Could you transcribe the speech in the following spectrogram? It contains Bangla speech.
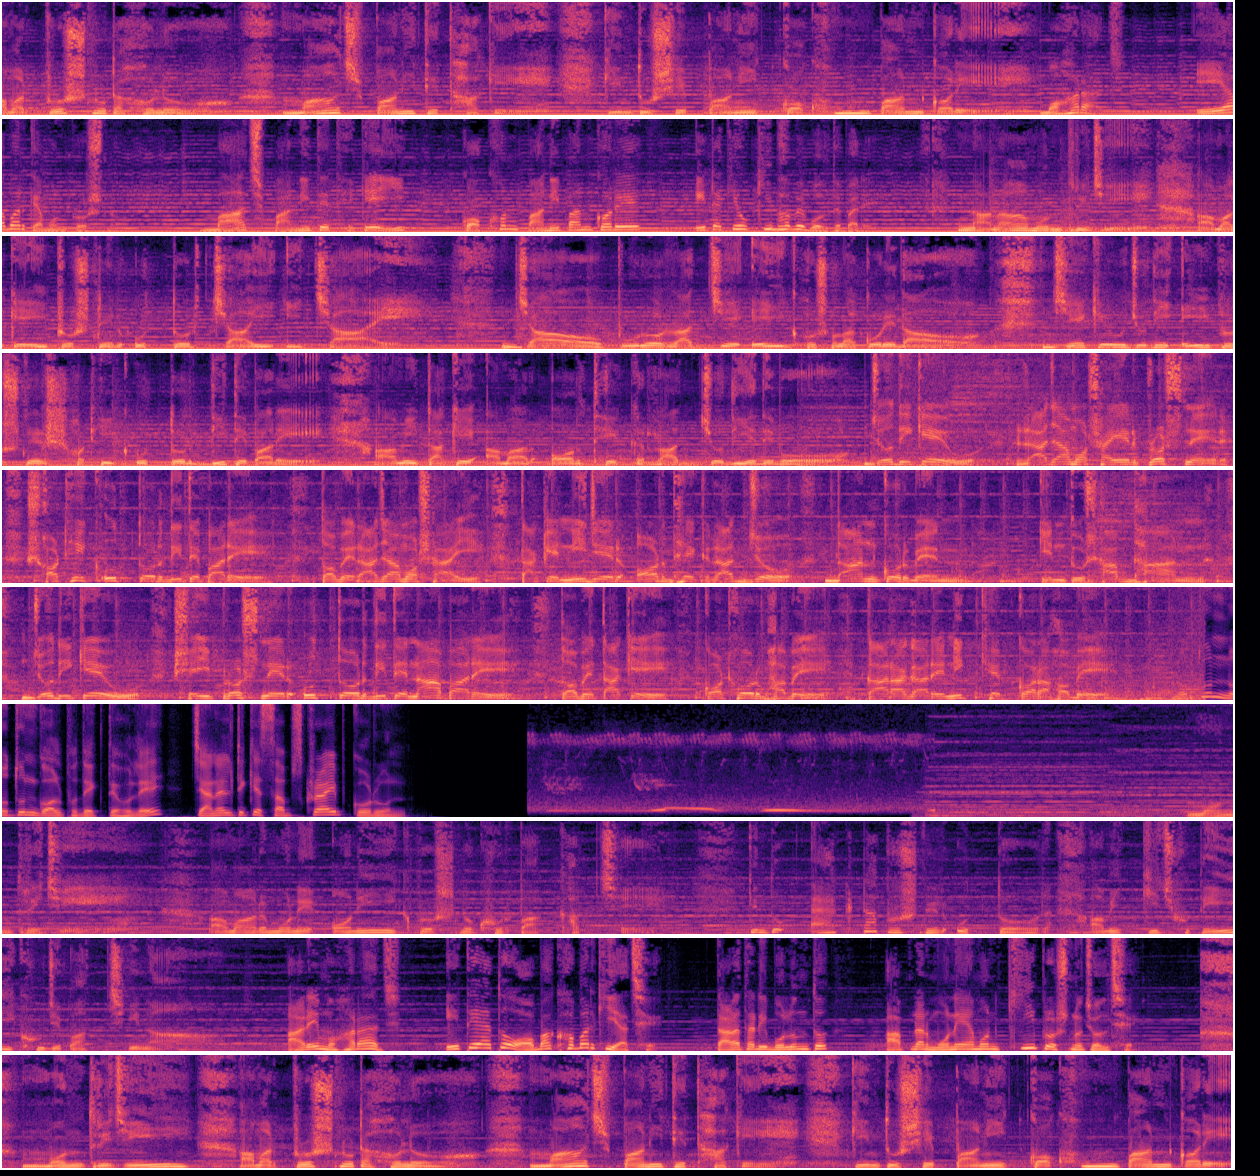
আমার প্রশ্নটা হলো মাছ পানিতে থাকে কিন্তু সে পানি কখন পান করে? মহারাজ এ আবার কেমন প্রশ্ন? মাছ পানিতে থেকেই কখন পানি পান করে এটা কেউ কীভাবে বলতে পারে? নানা মন্ত্রীজি আমাকে এই প্রশ্নের উত্তর চাই ই চাই। যাও, পুরো রাজ্যে এই ঘোষণা করে দাও। যে কেউ যদি এই প্রশ্নের সঠিক উত্তর দিতে পারে, আমি তাকে আমার অর্ধেক রাজ্য দিয়ে দেব। যদি কেউ রাজামশাইয়ের প্রশ্নের সঠিক উত্তর দিতে পারে, তবে রাজামশাই তাকে নিজের অর্ধেক রাজ্য দান করবেন। কিন্তু সাবধান। যদি কেউ সেই প্রশ্নের উত্তর দিতে না পারে তবে তাকে কঠোরভাবে কারাগারে নিক্ষেপ করা হবে। নতুন নতুন গল্প দেখতে হলে চ্যানেলটিকে সাবস্ক্রাইব করুন। মন্ত্রীজি আমার মনে অনেক প্রশ্ন ঘুরপাক খাচ্ছে। কিন্তু একটা প্রশ্নের উত্তর আমি কিছুতেই খুঁজে পাচ্ছি না। আরে মহারাজ এতে এত অবাক হবার কি আছে? তাড়াতাড়ি বলুন তো আপনার মনে এমন কি প্রশ্ন চলছে? মন্ত্রীজি আমার প্রশ্নটা হল মাছ পানিতে থাকে কিন্তু সে পানি কখন পান করে?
